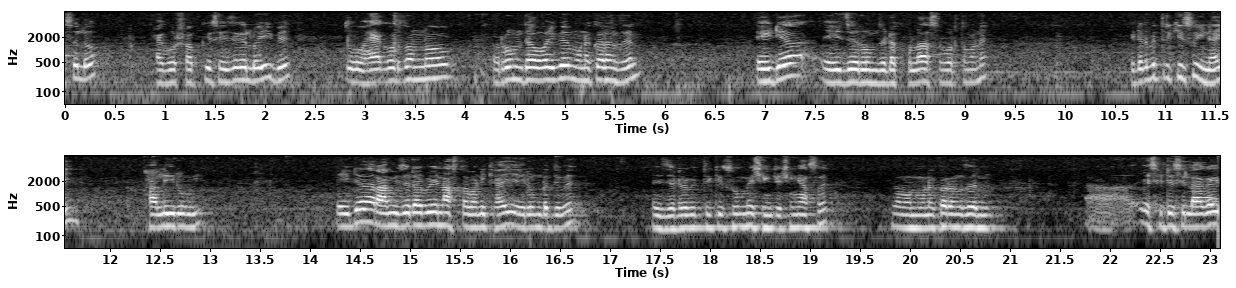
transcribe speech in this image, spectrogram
আসলো হ্যাগর সব কিছু এই জায়গায় লইবে। তো হ্যাগর জন্য রুম দেওয়া হইবে, মনে করেন যে এইটা এই যে রুম যেটা খোলা আছে বর্তমানে, এটার ভিতরে কিছুই নাই। খালি রুমই। এইটা আর আমি যেটা নাস্তা পানি খাই, এই রুমটা দেবে। এই যেটার ভিতরে কিছু মেশিন টেশিং আছে। যেমন মনে করেন যে এসি টেসি লাগাই,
